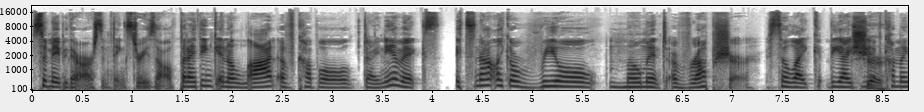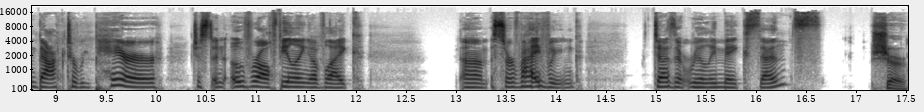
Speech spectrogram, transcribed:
So maybe there are some things to resolve. But I think in a lot of couple dynamics, it's not like a real moment of rupture. So, like the idea Sure. of coming back to repair just an overall feeling of like um, surviving doesn't really make sense. Sure.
